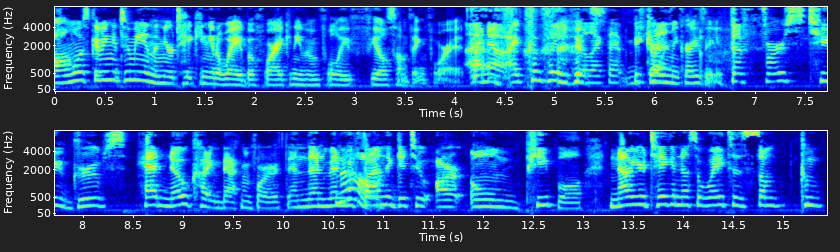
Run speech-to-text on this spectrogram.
almost giving it to me, and then you're taking it away before I can even fully feel something for it. I know. I completely feel like that It's because driving me crazy. the first two groups had no cutting back and forth, and then when we finally get to our own people, now you're taking us away to some com-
